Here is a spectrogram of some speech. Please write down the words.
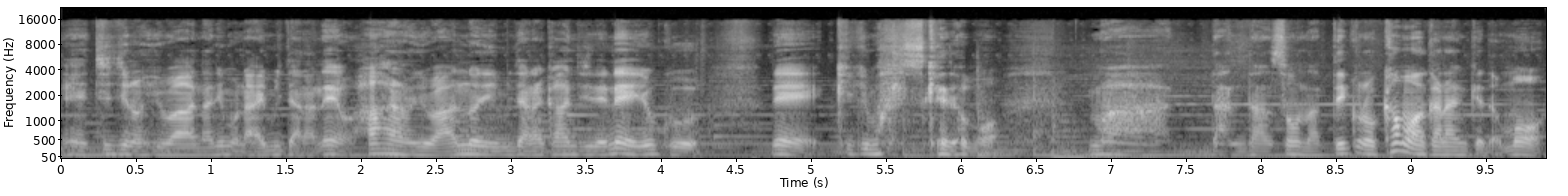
えー、父の日は何もないみたいなね母の日はあんのにみたいな感じでねよくね聞きますけども。まあだんだんそうなっていくのかもわからんけども、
